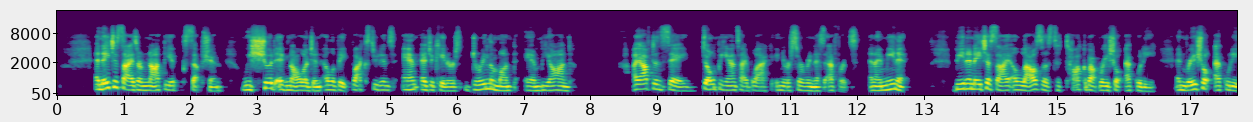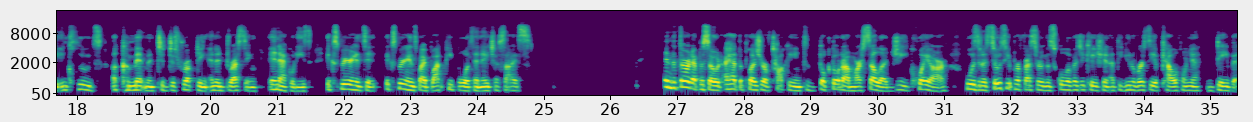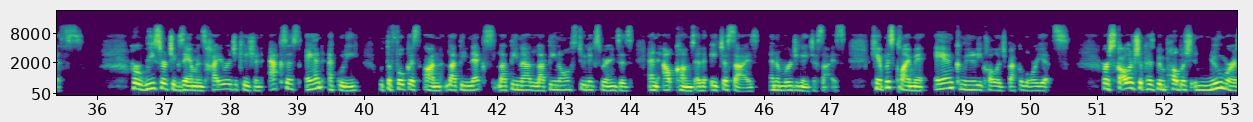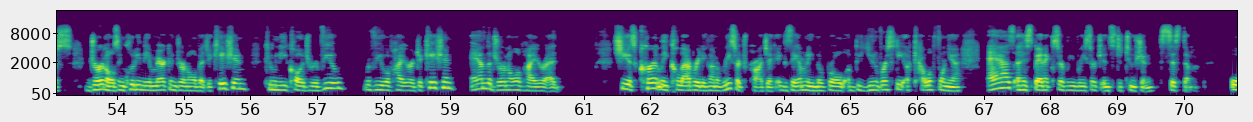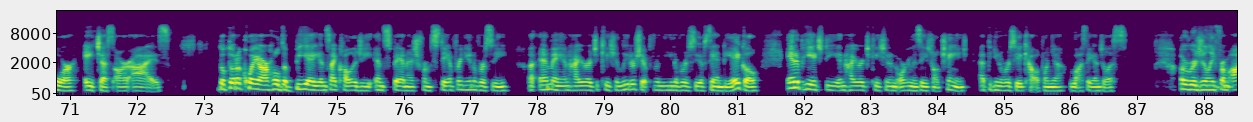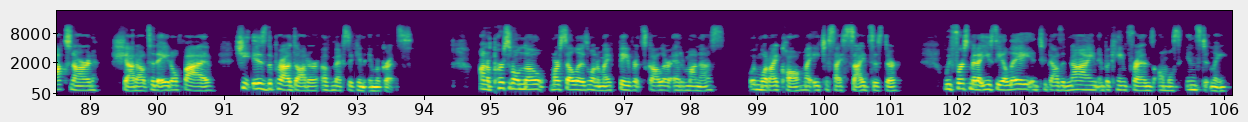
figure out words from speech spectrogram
And HSIs are not the exception. We should acknowledge and elevate Black students and educators during the month and beyond. I often say, don't be anti Black in your servingness efforts, and I mean it. Being an HSI allows us to talk about racial equity, and racial equity includes a commitment to disrupting and addressing inequities experienced, experienced by Black people within HSIs. In the third episode, I had the pleasure of talking to Doctora Marcela G. Cuellar, who is an associate professor in the School of Education at the University of California, Davis. Her research examines higher education access and equity with the focus on Latinx, Latina, Latino student experiences and outcomes at HSIs and emerging HSIs, campus climate, and community college baccalaureates. Her scholarship has been published in numerous journals, including the American Journal of Education, Community College Review, Review of Higher Education, and the Journal of Higher Ed. She is currently collaborating on a research project examining the role of the University of California as a Hispanic Serving Research Institution system, or HSRIs. Doctora Cuellar holds a BA in psychology and Spanish from Stanford University, a MA in higher education leadership from the University of San Diego, and a PhD in higher education and organizational change at the University of California, Los Angeles. Originally from Oxnard, shout out to the 805, she is the proud daughter of Mexican immigrants. On a personal note, Marcela is one of my favorite scholar hermanas, and what I call my HSI side sister. We first met at UCLA in 2009 and became friends almost instantly.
